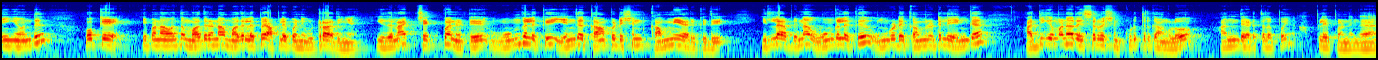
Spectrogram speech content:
நீங்கள் வந்து ஓகே இப்போ நான் வந்து மதுரைனா மதுரையில் போய் அப்ளை பண்ணி விட்றாதீங்க இதெல்லாம் செக் பண்ணிவிட்டு உங்களுக்கு எங்கே காம்படிஷன் கம்மியாக இருக்குது? இல்லை அப்படின்னா உங்களுக்கு உங்களுடைய கம்யூனிட்டியில் எங்கே அதிகமான ரிசர்வேஷன் கொடுத்துருக்காங்களோ அந்த இடத்துல போய் அப்ளை பண்ணுங்கள்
